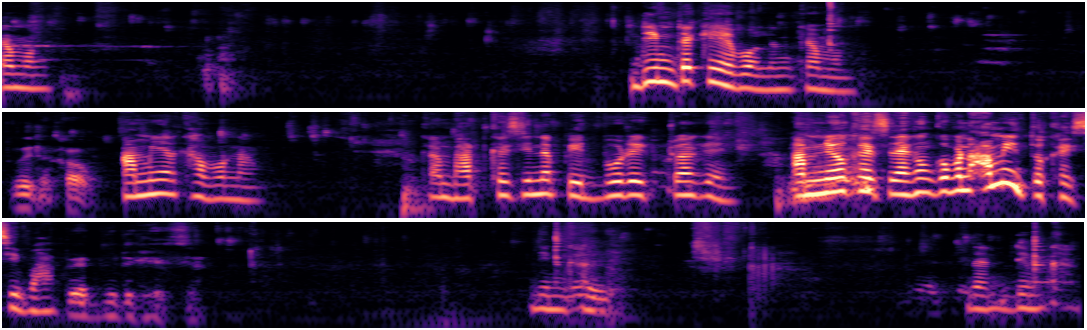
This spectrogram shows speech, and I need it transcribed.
কেমন? ডিমটা খেয়ে বলেন কেমন? আমি আর খাব না। কারণ ভাত খাইছি না পেট ভরে একটু আগে। আপনিও খাইছেন এখন করবেন আমি তো খাইছি ভাত। পেট বুঝে খেয়েছে। ডিম খান। দেন ডিম খান।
